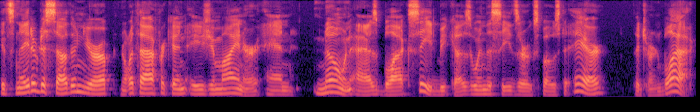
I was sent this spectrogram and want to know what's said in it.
It's native to southern Europe, North Africa, and Asia Minor, and known as black seed because when the seeds are exposed to air, they turn black.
